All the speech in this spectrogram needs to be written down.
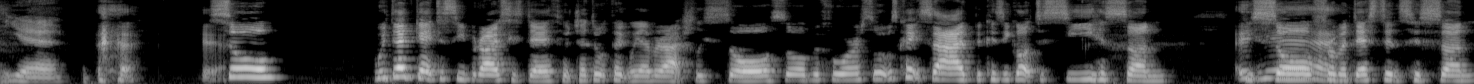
yeah. Yeah. So we did get to see Bryce's death, which I don't think we ever actually saw saw before. So it was quite sad because he got to see his son. He saw from a distance his son.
